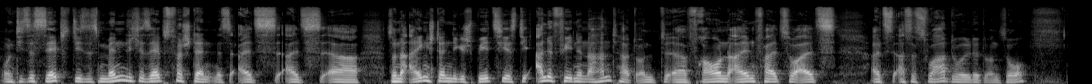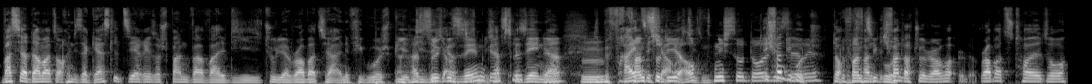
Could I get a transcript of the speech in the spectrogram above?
und dieses selbst, dieses männliche Selbstverständnis als, als äh, so eine eigenständige Spezies, die alle Fäden in der Hand hat und äh, Frauen allenfalls so als, als Accessoire duldet und so. Was ja damals auch in dieser Gaslit-Serie so spannend war, weil die Julia Roberts ja eine Figur spielt, Hast die sich du gesehen, aus diesem, ich hab's gesehen, ja. ja. Hm. Die befreit Fandst sich du die ja aus auch nicht so doll? Ich fand die Serie? gut. Doch, ich fand, sie ich fand auch Julia Roberts toll so.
